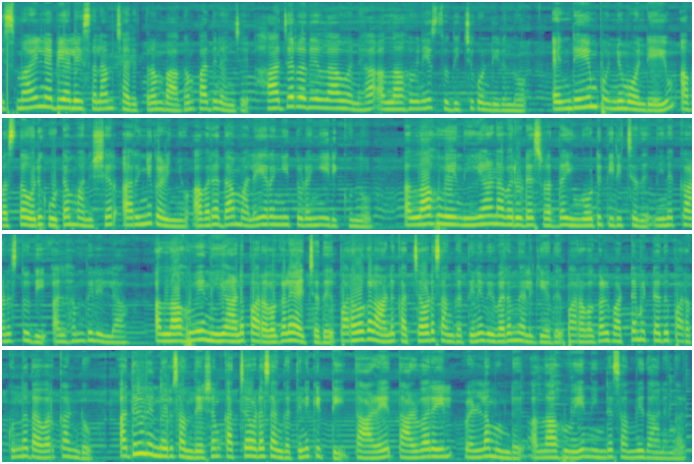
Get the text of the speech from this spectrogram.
ഇസ്മായിൽ നബി അലൈഹിസ്സലാം ചരിത്രം ഭാഗം പതിനഞ്ച്. ഹാജർ റതിയല്ലാഹു അൻഹ അള്ളാഹുവിനെ സ്തുതിച്ചു കൊണ്ടിരുന്നു. എന്റെയും പൊന്നുമോന്റെയും അവസ്ഥ ഒരു കൂട്ടം മനുഷ്യർ അറിഞ്ഞു കഴിഞ്ഞു. അവരതാ മലയിറങ്ങി തുടങ്ങിയിരിക്കുന്നു. അള്ളാഹുവെ നീയാണ് അവരുടെ ശ്രദ്ധ ഇങ്ങോട്ട് തിരിച്ചത്. നിനക്കാണ് സ്തുതി. അൽഹംദുലില്ല അള്ളാഹുവെ നീയാണ് പറവകളെ അയച്ചത്. പറവകളാണ് കച്ചവട സംഘത്തിന് വിവരം നൽകിയത്. പറവകൾ വട്ടമിട്ടത് പറക്കുന്നതവർ കണ്ടു. അതിൽ നിന്നൊരു സന്ദേശം കച്ചവട സംഘത്തിന് കിട്ടി. താഴെ താഴ്വരയിൽ വെള്ളമുണ്ട്. അള്ളാഹുവെ നിന്റെ സംവിധാനങ്ങൾ.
